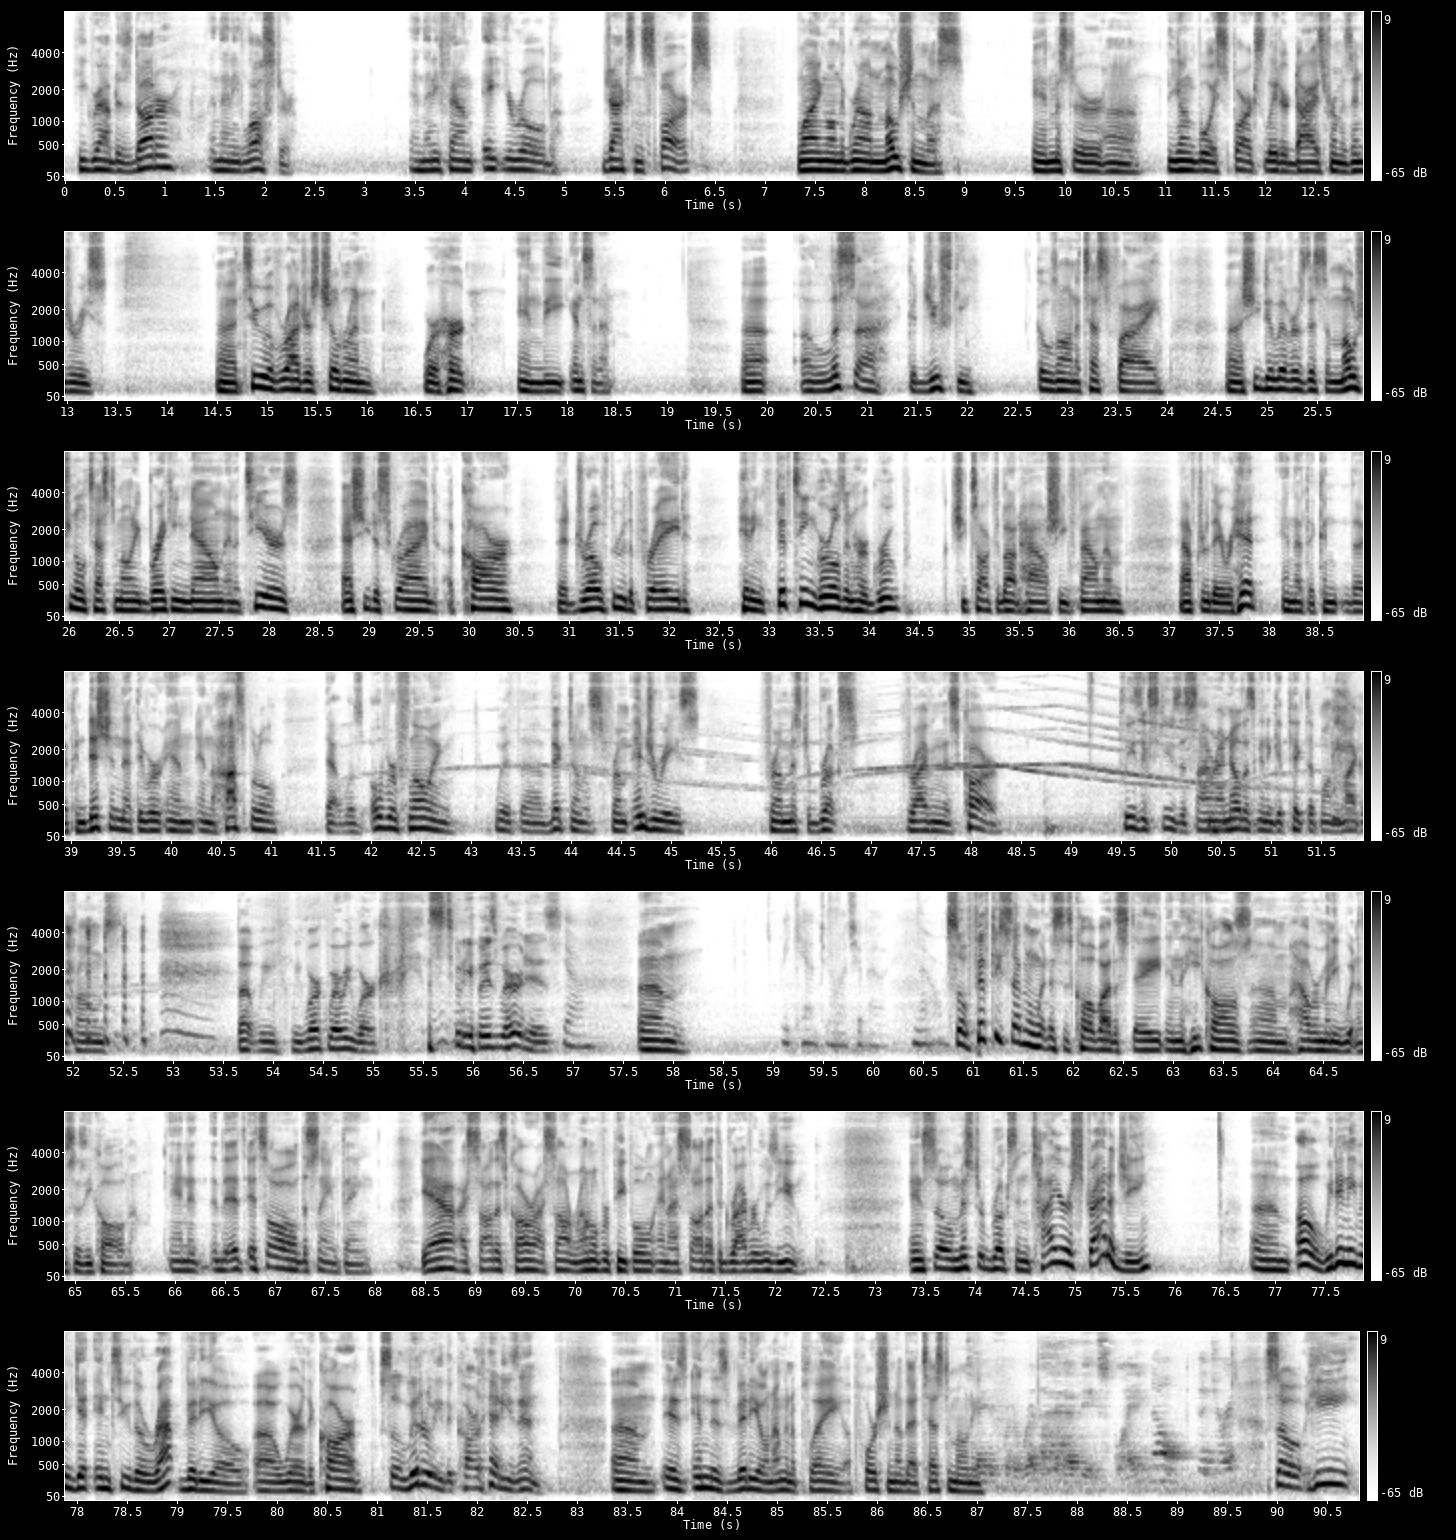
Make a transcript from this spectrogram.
he grabbed his daughter and then he lost her. And then he found eight year old Jackson Sparks lying on the ground motionless. And Mr. Uh, the young boy Sparks later dies from his injuries. Uh, two of Rogers' children were hurt in the incident. Uh, Alyssa Gajewski goes on to testify. Uh, she delivers this emotional testimony, breaking down in tears as she described a car that drove through the parade, hitting 15 girls in her group. She talked about how she found them after they were hit and that the, con- the condition that they were in in the hospital that was overflowing with uh, victims from injuries from Mr. Brooks driving this car. Please excuse the siren. I know that's going to get picked up on the microphones, but we, we work where we work. the studio is where it is. Yeah. Um, We can't do much about it. No. so 57 witnesses called by the state, and he calls um, however many witnesses he called, and it, it, it's all the same thing. Yeah, I saw this car. I saw it run over people, and I saw that the driver was you. And so Mr. Brooks' entire strategy. Um, oh, we didn't even get into the rap video uh, where the car. So literally, the car that he's in um, is in this video, and I'm going to play a portion of that testimony. Stated for the record, can that be explained? No, the jury So he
